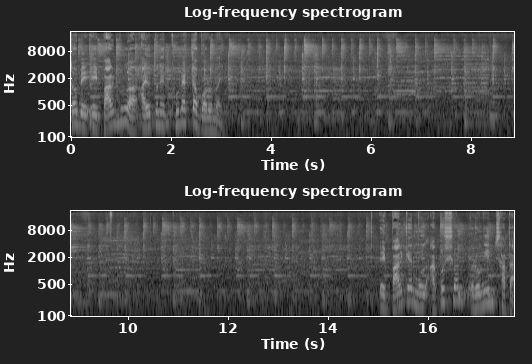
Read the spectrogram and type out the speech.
তবে এই পার্কগুলো আয়তনে খুব একটা বড় নয়। এই পার্কের মূল আকর্ষণ রঙিন ছাতা।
